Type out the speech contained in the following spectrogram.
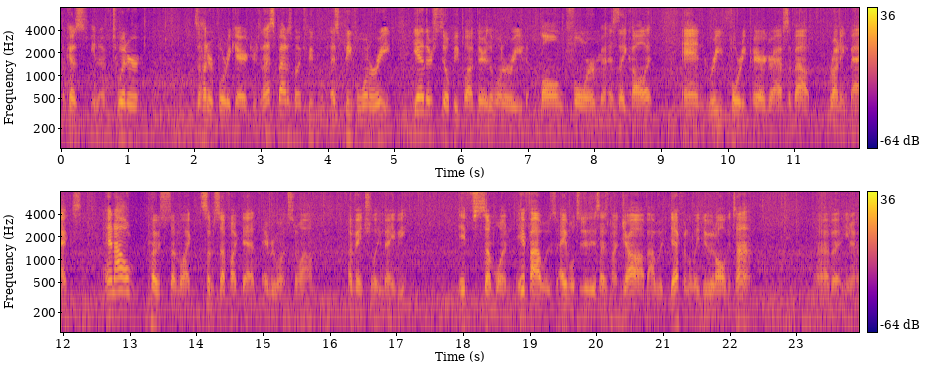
because you know Twitter is 140 characters, and that's about as much people as people want to read. Yeah, there's still people out there that want to read long form, as they call it, and read 40 paragraphs about running backs. And I'll post some like some stuff like that every once in a while. Eventually, maybe. If someone, if I was able to do this as my job, I would definitely do it all the time. Uh, but you know,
